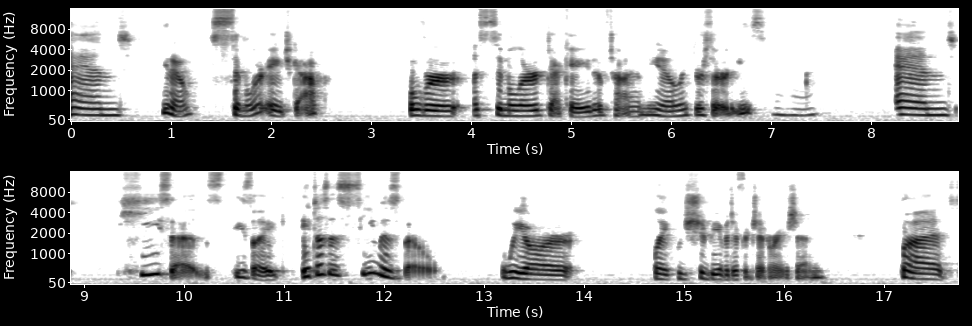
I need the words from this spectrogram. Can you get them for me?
and you know similar age gap over a similar decade of time you know like your 30s hmm and he says, he's like, it doesn't seem as though we are like we should be of a different generation, but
